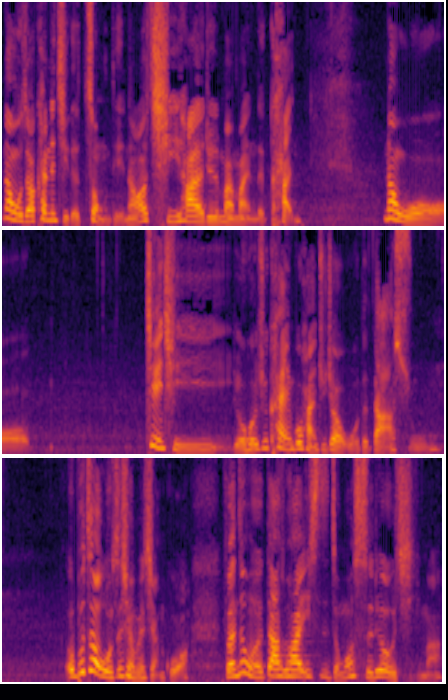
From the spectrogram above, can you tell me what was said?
那我只要看那几个重点，然后其他的就是慢慢的看。那我近期有回去看一部韩剧，叫《我的大叔》。我不知道我之前有没有讲过，啊反正我的大叔他一次总共十六集嘛。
